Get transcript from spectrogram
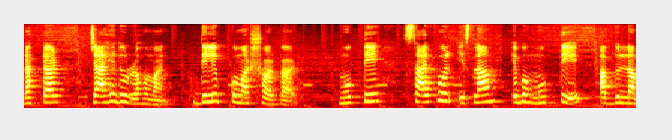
ডাক্তার জাহেদুর রহমান, দিলীপ কুমার সরকার, মুফতি সাইফুল ইসলাম এবং মুফতি আবদুল্লাহ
